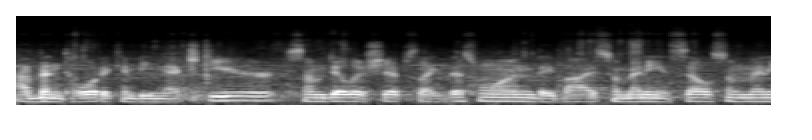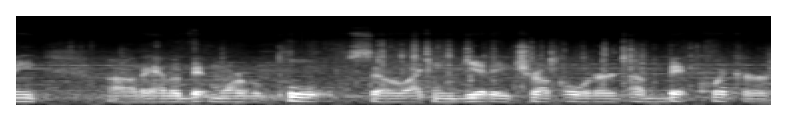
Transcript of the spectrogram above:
I've been told it can be next year. Some dealerships like this one, they buy so many and sell so many. Uh, they have a bit more of a pool, so I can get a truck ordered a bit quicker.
